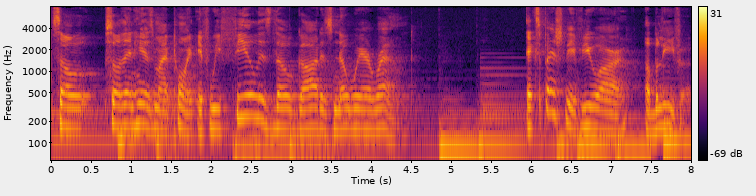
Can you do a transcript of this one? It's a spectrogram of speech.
So, so then here's my point. If we feel as though God is nowhere around, especially if you are a believer,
